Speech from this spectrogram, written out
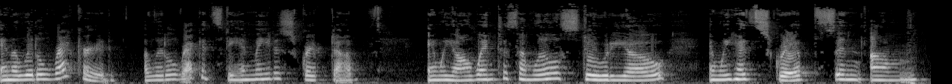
and a little record. A little record. Stan made a script up and we all went to some little studio and we had scripts and um,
